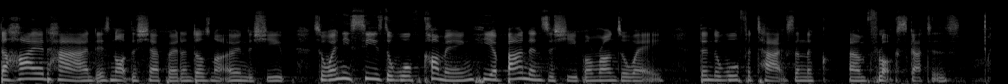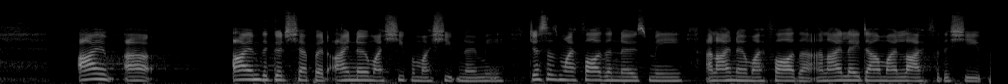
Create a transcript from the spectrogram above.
The hired hand is not the shepherd and does not own the sheep. So when he sees the wolf coming, he abandons the sheep and runs away. Then the wolf attacks and the um, flock scatters. I, uh, I am the good shepherd. I know my sheep, and my sheep know me. Just as my Father knows me, and I know my Father, and I lay down my life for the sheep.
